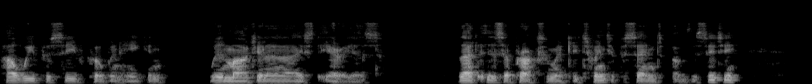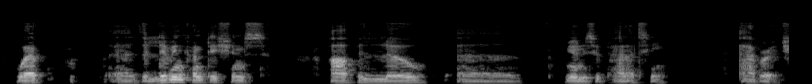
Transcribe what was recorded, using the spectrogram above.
how we perceive Copenhagen with marginalized areas. That is approximately 20% of the city where uh, the living conditions are below uh, municipality average.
